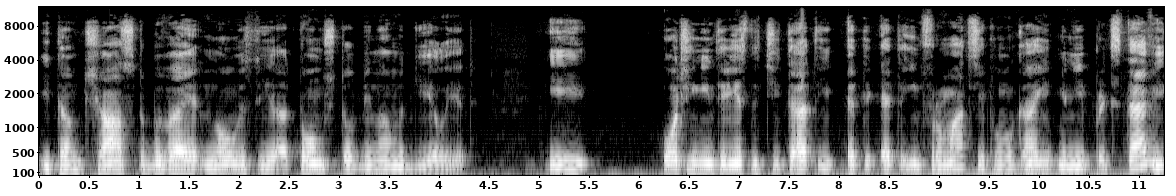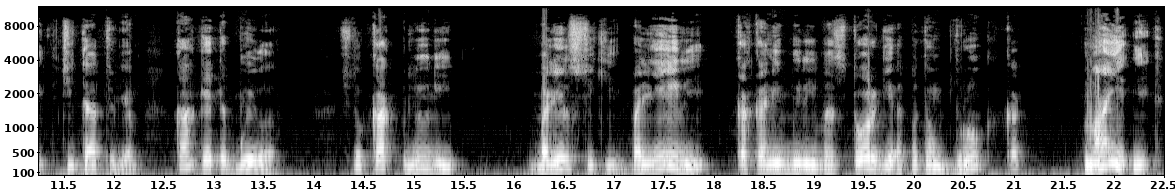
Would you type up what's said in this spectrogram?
И там часто бывают новости о том, что Динамо делает. И очень интересно читать, и эта, эта информация помогает мне представить читателям, как это было, что как люди, болельщики, болели как они были в восторге, а потом вдруг, как маятник,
